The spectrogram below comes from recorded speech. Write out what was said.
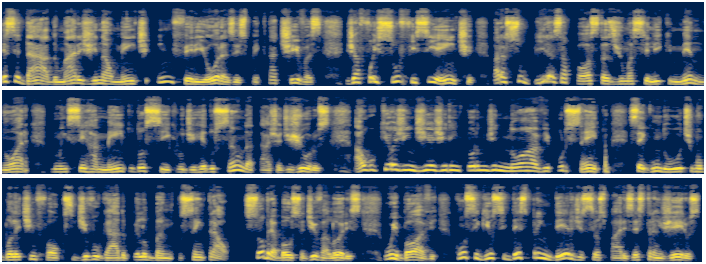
Esse dado, marginalmente inferior às expectativas, já foi suficiente para subir as apostas de uma Selic menor no encerramento do ciclo de redução da taxa de juros, algo que hoje em dia gira em torno de 9% segundo o último Boletim Focus divulgado pelo Banco Central. Sobre a bolsa de valores, o Ibov conseguiu se desprender de seus pares estrangeiros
